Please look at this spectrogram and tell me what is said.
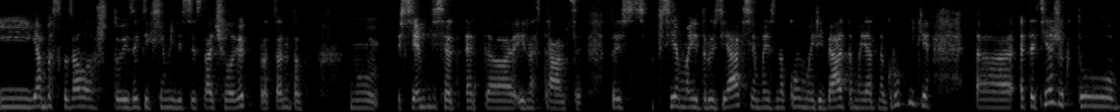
и я бы сказала, что из этих 70-100 человек процентов, ну, 70 — это иностранцы. То есть все мои друзья, все мои знакомые ребята, мои одногруппники э, — это те же, кто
